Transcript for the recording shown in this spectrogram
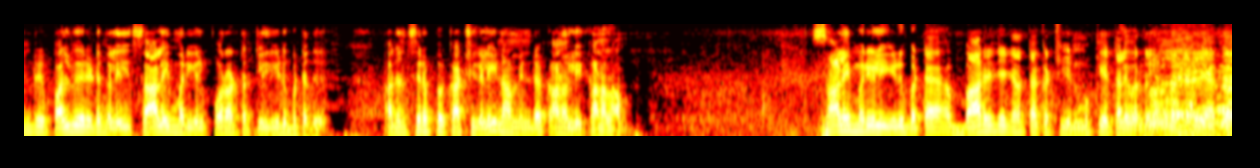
இன்று பல்வேறு இடங்களில் சாலை மறியல் போராட்டத்தில் ஈடுபட்டது. அதன் சிறப்பு காட்சிகளை நாம் இந்த காணொலி காணலாம். சாலை மறியலில் ஈடுபட்ட பாரதிய ஜனதா கட்சியின் முக்கிய தலைவர்கள் உடனடியாக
